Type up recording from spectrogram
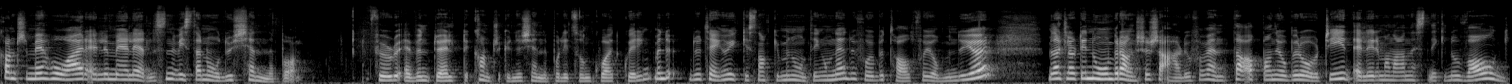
kanskje med HR eller med ledelsen, hvis det er noe du kjenner på før du eventuelt kanskje kunne kjenne på litt sånn quiet queering. Men du, du, trenger jo ikke snakke med noen ting om det. Du får jo betalt for jobben du gjør. Men det er klart, i noen bransjer så er det jo forventa at man jobber overtid, eller man har nesten ikke noe valg.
